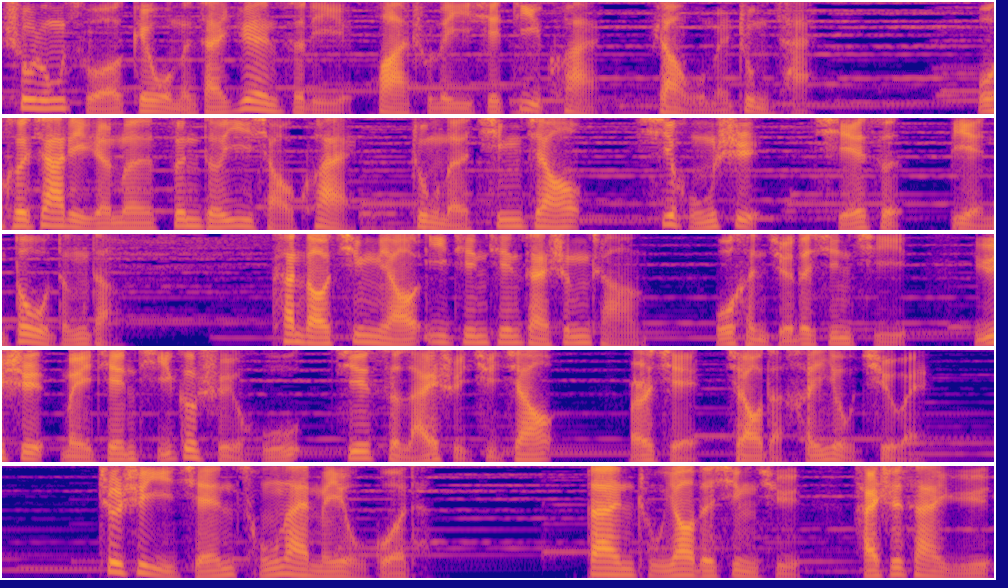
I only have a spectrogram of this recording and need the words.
收容所给我们在院子里划出了一些地块，让我们种菜。我和家里人们分得一小块，种了青椒、西红柿、茄子、扁豆等等。看到青苗一天天在生长，我很觉得新奇，于是每天提个水壶，接自来水去浇，而且浇得很有趣味。这是以前从来没有过的，但主要的兴趣。还是在于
